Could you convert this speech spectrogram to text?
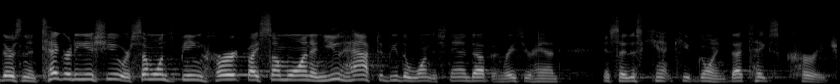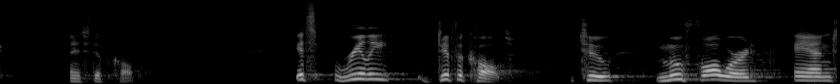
there's an integrity issue or someone's being hurt by someone and you have to be the one to stand up and raise your hand and say, This can't keep going. That takes courage and it's difficult. It's really difficult to move forward and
